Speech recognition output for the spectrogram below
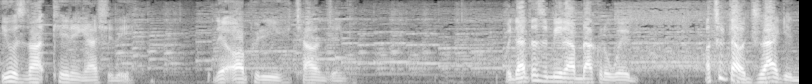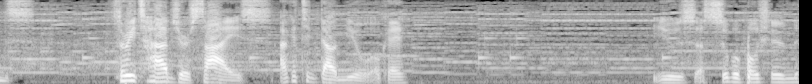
He was not kidding, actually. They are pretty challenging. But that doesn't mean I'm not gonna win. I took down dragons three times your size. I could take down you, okay? Use a super potion.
